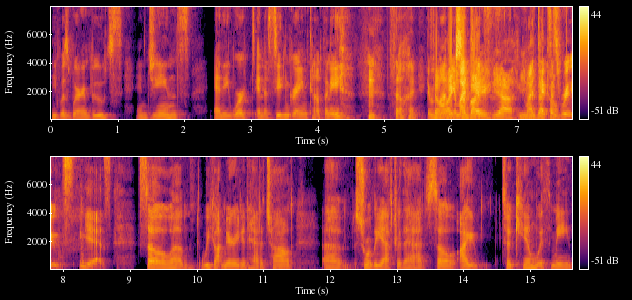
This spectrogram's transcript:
He was wearing boots and jeans, and he worked in a seed and grain company. so it reminded like me of my somebody- Texas, yeah, my Texas roots. Yes. So um, we got married and had a child uh, shortly after that. So I took him with me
